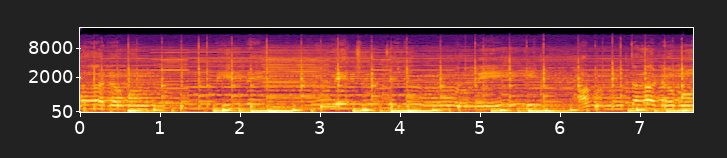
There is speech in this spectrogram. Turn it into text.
অন্তর মন্দিরে রয়েছ যে তুমি অন্তর মন্দিরে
